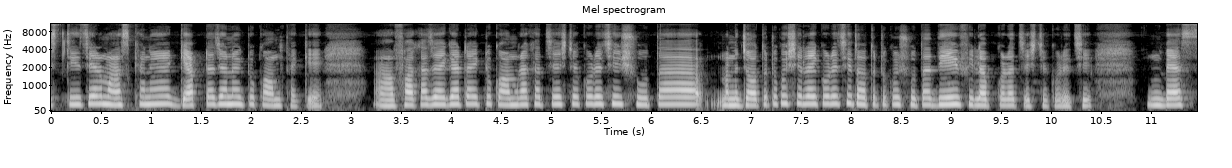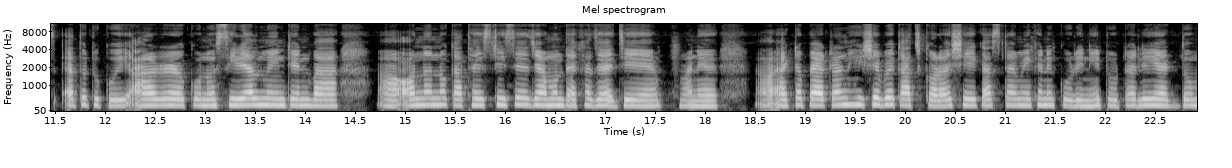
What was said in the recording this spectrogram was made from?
স্টিচের মাঝখানে গ্যাপটা যেন একটু কম থাকে। ফাঁকা জায়গাটা একটু কম রাখার চেষ্টা করেছি, সুতা মানে যতটুকু সেলাই করেছি ততটুকু সুতা দিয়েই ফিল আপ করার চেষ্টা করেছি। ব্যাস, এতটুকুই। আর কোনো সিরিয়াল মেনটেন বা অন্যান্য কাঁথা স্টিচে যেমন দেখা যায় যে মানে একটা প্যাটার্ন হিসেবে কাজ করা, সেই কাজটা আমি এখানে করিনি। টোটালি একদম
